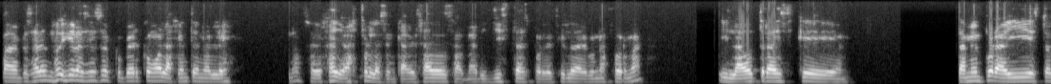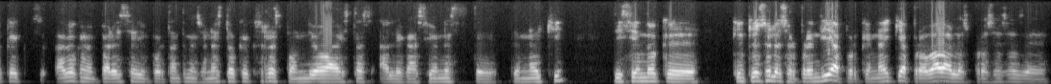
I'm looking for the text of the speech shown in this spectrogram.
para empezar es muy gracioso ver cómo la gente no lee, ¿no? Se deja llevar por los encabezados amarillistas, por decirlo de alguna forma. Y la otra es que también por ahí StockX, algo que me parece importante mencionar, StockX respondió a estas alegaciones de, de Nike diciendo que, que, incluso le sorprendía porque Nike aprobaba los procesos de,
